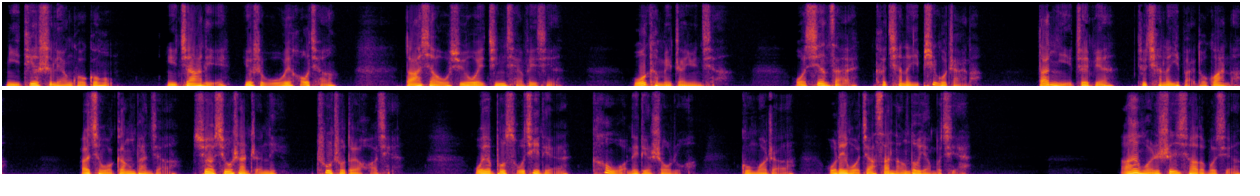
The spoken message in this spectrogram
你爹是梁国公，你家里又是武威豪强，打小无需为金钱费心。我可没沾运气啊！我现在可欠了一屁股债呢，但你这边就欠了一百多贯呢。而且我刚搬家，需要修缮整理，处处都要花钱。我也不俗气点，靠我那点收入，估摸着我连我家三郎都养不起。安文生笑的不行，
